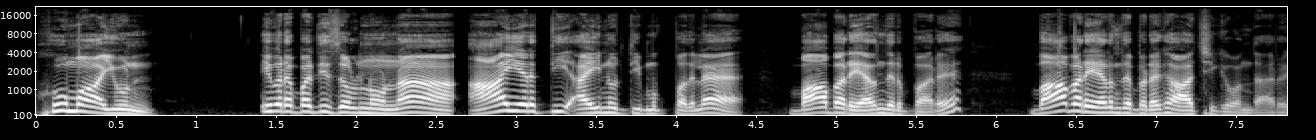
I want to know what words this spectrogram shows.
ஹுமாயூன் இவரை பற்றி சொல்லணுன்னா ஆயிரத்தி ஐநூற்றி முப்பதில் பாபர் இறந்துருப்பார். பாபர் இறந்த பிறகு ஆட்சிக்கு வந்தார்.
